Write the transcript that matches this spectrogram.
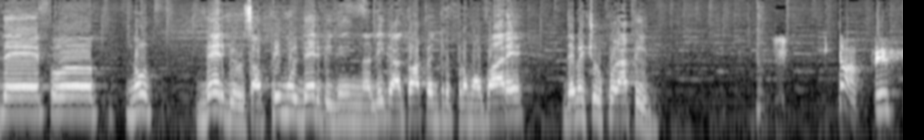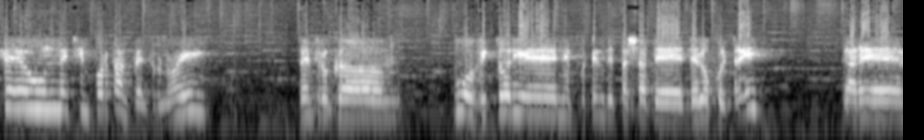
de uh, nu, derbiul sau primul derby din Liga a doua pentru promovare de meciul cu Rapid. Da, este un meci important pentru noi, pentru că cu o victorie ne putem detașa de, de locul 3, care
